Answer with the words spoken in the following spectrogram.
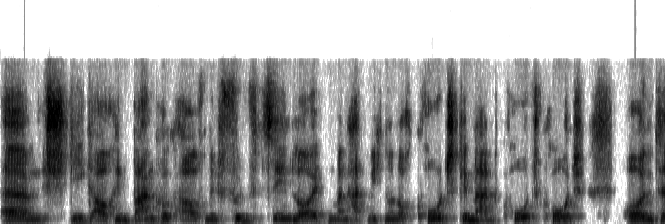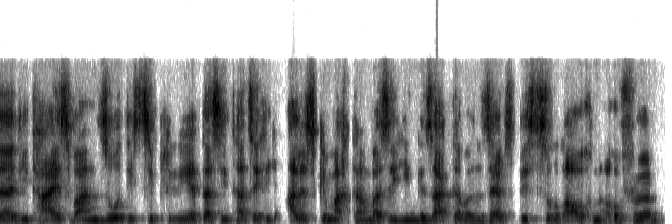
ähm, stieg auch in Bangkok auf mit 15 Leuten. Man hat mich nur noch Coach genannt, Coach, Coach. Und äh, die Thais waren so diszipliniert, dass sie tatsächlich alles gemacht haben, was ich ihnen gesagt habe. Also selbst bis zum Rauchen aufhören.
